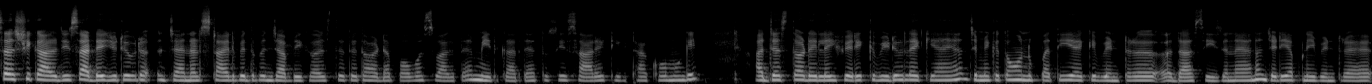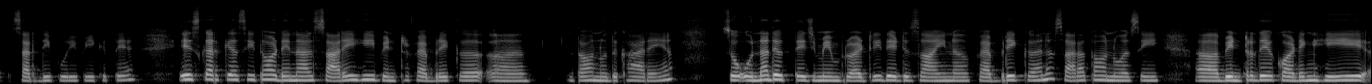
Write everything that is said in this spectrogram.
ਸਤਿ ਸ਼੍ਰੀ ਅਕਾਲ ਜੀ, ਸਾਡੇ YouTube ਰ- channel style with Punjabi girls ਦੇ ਉੱਤੇ ਤੁਹਾਡਾ ਬਹੁਤ ਸਵਾਗਤ ਹੈ। ਉਮੀਦ ਕਰਦੇ ਹਾਂ ਤੁਸੀਂ ਸਾਰੇ ਠੀਕ ਠਾਕ ਹੋਵੋਗੇ। ਅੱਜ ਅਸੀਂ ਤੁਹਾਡੇ ਲਈ ਫਿਰ ਇੱਕ ਵੀਡੀਓ ਲੈ ਕੇ ਆਏ ਹਾਂ, ਜਿਵੇਂ ਕਿ ਤੁਹਾਨੂੰ ਪਤੀ ਹੈ ਕਿ ਵਿੰਟਰ ਦਾ ਸੀਜ਼ਨ ਹੈ ਨਾ, ਜਿਹੜੀ ਆਪਣੀ ਵਿੰਟਰ ਹੈ, ਸਰਦੀ ਪੂਰੀ ਪੀਕ ਤੇ ਹੈ। ਇਸ ਕਰਕੇ ਅਸੀਂ ਤੁਹਾਡੇ ਨਾਲ ਸਾਰੇ ਹੀ ਵਿੰਟਰ ਫੈਬਰਿਕ ਤੁਹਾਨੂੰ ਦਿਖਾ ਰਹੇ ਹਾਂ। ਸੋ ਉਹਨਾਂ ਦੇ ਉੱਤੇ ਜਿਵੇਂ ਐਮਬ੍ਰੋਇਡਰੀ ਦੇ ਡਿਜ਼ਾਈਨ ਫੈਬਰਿਕ ਹੈ ਨਾ, ਸਾਰਾ ਤੁਹਾਨੂੰ ਅਸੀਂ ਵਿੰਟਰ ਦੇ ਅਕੋਰਡਿੰਗ ਹੀ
